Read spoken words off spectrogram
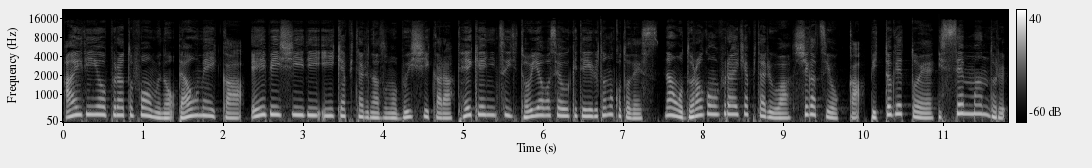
IDO プラットフォームの DAO メーカー、ABCDE キャピタルなどの VC から提携について問い合わせを受けているとのことです。なお、ドラゴンフライキャピタルは4月4日、ビットゲットへ1000万ドル、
